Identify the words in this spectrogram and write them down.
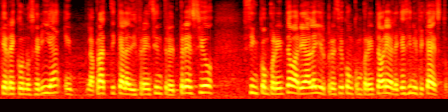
que reconocería en la práctica la diferencia entre el precio sin componente variable y el precio con componente variable. ¿Qué significa esto?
